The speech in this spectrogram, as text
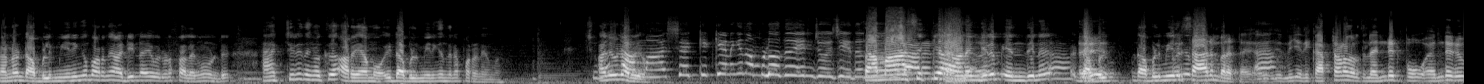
കാരണം ഡബിൾ മീനിങ് പറഞ്ഞ അടിയുണ്ടായ ഉണ്ടായ ഒരുപാട് സ്ഥലങ്ങളുണ്ട്. ആക്ച്വലി നിങ്ങൾക്ക് അറിയാമോ ഈ ഡബിൾ മീനിങ് എന്തിനാ പറയണെന്ന്? ആണെങ്കിൽ നമ്മളും അത് എൻജോയ് ചെയ്ത് തമാശക്ക് ആണെങ്കിലും എന്തിന് ഡബിൾ ഡബിൾ ഒരു മീനിങ് സാധനം പറയട്ടെ. എനിക്ക് കറക്റ്റാണോ നിർത്തില്ല എന്റെ എന്റെ ഒരു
